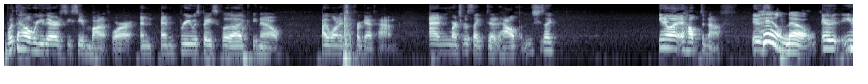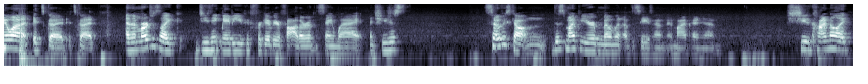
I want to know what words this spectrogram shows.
what the hell were you there to see Stephen Bonnet for? And and Bree was basically like, you know, I wanted to forgive him. And Murtagh was like, "Did it help?" And she's like, you know what? It helped enough. It was, Hell no. it you know what? It's good. It's good. And then Murtagh is like, do you think maybe you could forgive your father in the same way? And she just, Sophie Skelton, this might be your moment of the season, in my opinion. She kind of like,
